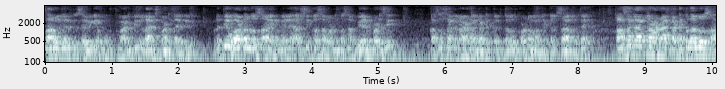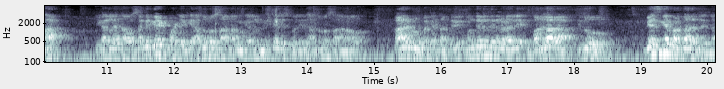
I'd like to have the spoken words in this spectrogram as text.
ಸಾರ್ವಜನಿಕ ಸೇವೆಗೆ ಮುಕ್ತ ಮಾಡ್ತೀವಿ ಲಾಂಚ್ ಮಾಡ್ತಾ ಇದೀವಿ ಪ್ರತಿ ವಾರ್ಡಲ್ಲೂ ಸಹ ಇನ್ಮೇಲೆ ಹಸಿ ಕಸ ಒಣ ಕಸ ಬೇರ್ಪಡಿಸಿ ಕಸ ಸಂಗ್ರಹಣಾ ಘಟಕಕ್ಕೆ ತೆಗೆದುಕೊಂಡು ಹೋಗುವಂತ ಕೆಲಸ ಆಗುತ್ತೆ. ಕಸ ಸಂಗ್ರಹಣಾ ಘಟಕದಲ್ಲೂ ಸಹ ಈಗಾಗಲೇ ನಾವು ಸಗ್ರಿಗೇಟ್ ಮಾಡಲಿಕ್ಕೆ ಅದನ್ನು ಸಹ ನಾವು ಈಗಾಗಲೇ ಬಂದಿದೆ. ಅದನ್ನು ಸಹ ನಾವು ಕಾರ್ಯರೂಪಕ್ಕೆ ತರ್ತೀವಿ. ಮುಂದಿನ ದಿನಗಳಲ್ಲಿ ಬರಗಾಲ, ಇದು ಬೇಸಿಗೆ ಬರ್ತಾ ಇರೋದ್ರಿಂದ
